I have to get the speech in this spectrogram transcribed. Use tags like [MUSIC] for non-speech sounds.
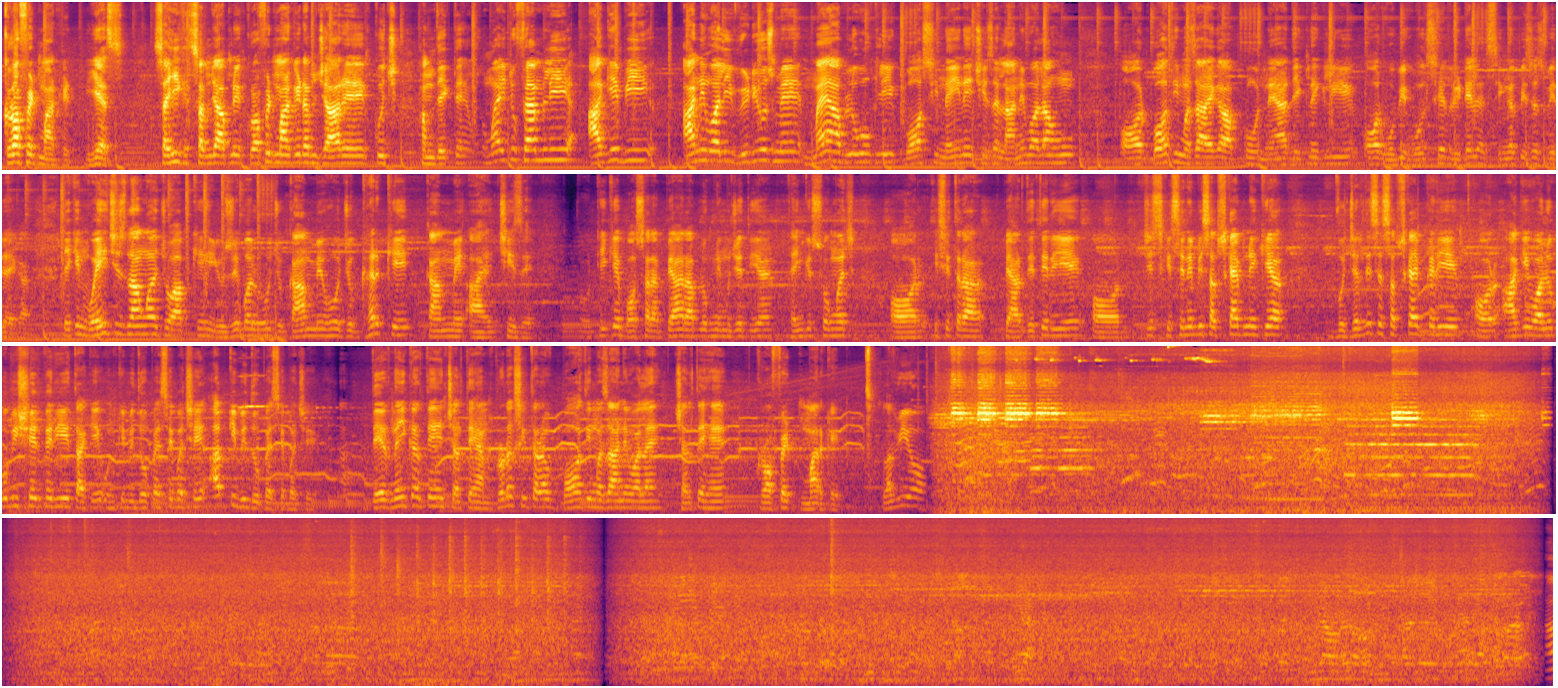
क्रॉफिट मार्केट यस सही समझा आपने प्रॉफिट मार्केट हम जा रहे हैं, कुछ हम देखते हैं। माई टू फैमिली आगे भी आने वाली वीडियोस में मैं आप लोगों के लिए बहुत सी नई नई चीज़ें लाने वाला हूँ और बहुत ही मज़ा आएगा आपको नया देखने के लिए और वो भी होलसेल रिटेल सिंगल पीसेस भी रहेगा। लेकिन वही चीज़ लाऊँगा जो आपके यूजेबल हो, जो काम में हो, जो घर के काम में आए चीज़ें। तो ठीक है, बहुत सारा प्यार आप लोग ने मुझे दिया है। थैंक यू सो मच और इसी तरह प्यार देते रहिए और जिस किसी ने भी सब्सक्राइब नहीं किया वो जल्दी से सब्सक्राइब करिए और आगे वालों को भी शेयर करिए ताकि उनके भी दो पैसे बचे, आपके भी दो पैसे बचे। देर नहीं करते हैं, चलते हैं हम प्रोडक्ट्स की तरफ़। बहुत ही मज़ा आने वाला है। चलते हैं प्रॉफिट मार्केट लव यू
